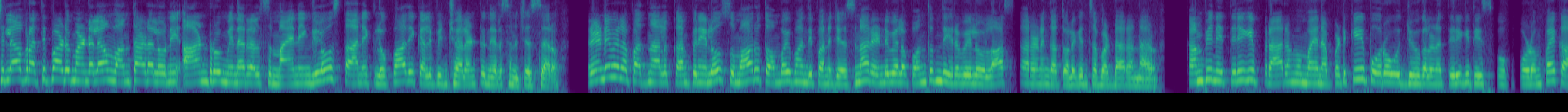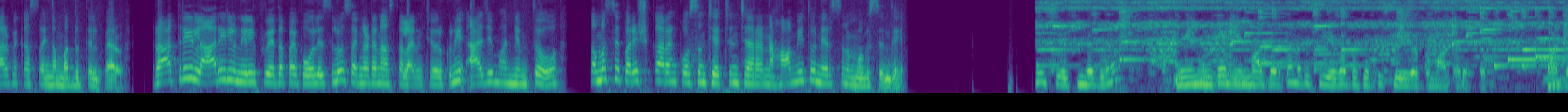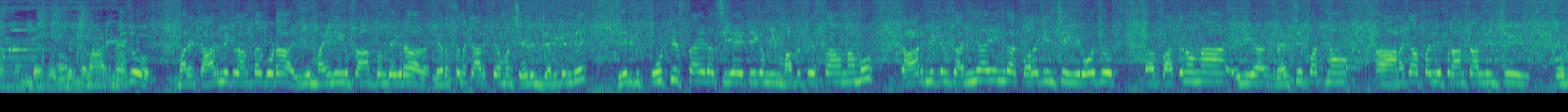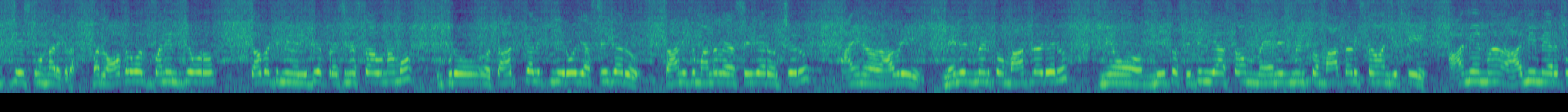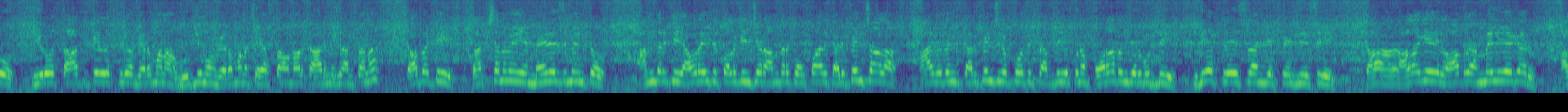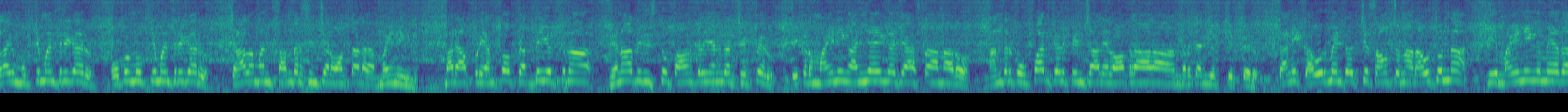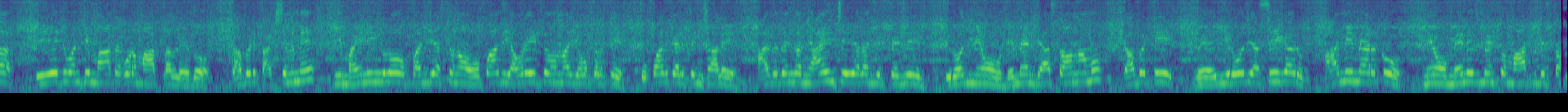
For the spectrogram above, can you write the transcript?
జిల్లా ప్రతిపాడు మండలం వంతాడలోని Andrew minerals మైనింగ్లో స్థానికులు ఉపాధి కల్పించాలంటూ నిరసన చేశారు. రెండు వేల పద్నాలుగు కంపెనీలో సుమారు తొంభై మంది పనిచేసిన రెండు వేల పంతొమ్మిది ఇరవైలో లాస్ కారణంగా తొలగించబడ్డారన్నారు. కంపెనీ తిరిగి ప్రారంభమైనప్పటికీ పూర్వ ఉద్యోగులను తిరిగి తీసుకోకపోవడంపై కార్మిక సంఘం మద్దతు తెలిపారు. రాత్రి లారీలు నిలిపివేతపై పోలీసులు సంఘటనా స్థలానికి చేరుకుని యాజమాన్యంతో సమస్య పరిష్కారం కోసం చర్చించారన్న హామీతో నిరసన ముగిసింది. స్టేషన్ దగ్గర నేను ఉంటే నేను మాట్లాడతాను అయితే సీఏ గారితో చెప్పి సీఏ గారితో మాట్లాడతాను మాట్లాడతాను మాట్లాడి రోజు మరి కార్మికులంతా కూడా ఈ మైనింగ్ ప్రాంతం దగ్గర నిరసన కార్యక్రమం చేయడం జరిగింది. దీనికి పూర్తి స్థాయిలో సిఐటిగా మేము మద్దతు ఇస్తా ఉన్నాము. కార్మికులకు అన్యాయంగా తొలగించి ఈ రోజు ఆ, పక్కన ఉన్న ఈ నర్సీపట్నం అనకాపల్లి ప్రాంతాల నుంచి వర్క్ చేసుకుంటున్నారు ఇక్కడ. మరి లోకల్ వర్క్ పని ఎందుకు ఎవరు కాబట్టి మేము ఇదే ప్రశ్నిస్తూ ఉన్నాము. ఇప్పుడు తాత్కాలిక ఈరోజు ఎస్ఐ గారు స్థానిక మండల ఎస్ఐ గారు వచ్చారు. ఆయన ఆవిడ మేనేజ్మెంట్తో మాట్లాడారు. మేము మీతో సిట్టింగ్ చేస్తాం మేనేజ్మెంట్తో మాట్లాడిస్తామని చెప్పి హామీ హామీ మేరకు ఈరోజు తాత్కాలికంగా విరమణ ఉద్యమం విరమణ చేస్తూ ఉన్నారు కార్మికులంతా కాబట్టి తక్షణమే మేనేజ్మెంట్ అందరికీ ఎవరైతే తొలగించారో అందరికీ ఉపాధి కల్పించాలా ఆ విధంగా కల్పించకపోతే పెద్ద ఎత్తున పోరాటం జరుగుద్ది. ఇదే ప్లేస్లో అని చెప్పేసి అలాగే లోకల్ ఎమ్మెల్యే గారు అలాగే ముఖ్యమంత్రి గారు ఉప ముఖ్యమంత్రి గారు చాలా మంది సందర్శించారు వంతాడ మైనింగ్ని. మరి అప్పుడు ఎంతో పెద్ద ఎత్తున నినాదం ఇస్తూ పవన్ కళ్యాణ్ గారు చెప్పారు ఇక్కడ మైనింగ్ అన్యాయంగా చేస్తా అన్నారు అందరికి ఉపాధి కల్పించాలి లోకల్ అందరికీ అని చెప్పి చెప్పారు. కానీ గవర్నమెంట్ వచ్చి సంవత్సరాలు అవుతున్నా ఈ మైనింగ్ మీద ఎటువంటి మాట కూడా మాట్లాడలేదు. కాబట్టి తక్షణమే ఈ మైనింగ్లో పనిచేస్తున్న ఉపాధి ఎవరైతే ఉన్న యువకులకి ఉపాధి కల్పించాలి ఆ విధంగా న్యాయం చేయాలని చెప్పేసి ఈరోజు మేము డిమాండ్ చేస్తా ఉన్నాము. కాబట్టి ఈరోజు ఎస్ఐ గారు హామీ మేరకు మేము మేనేజ్మెంట్తో rápido. Tá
